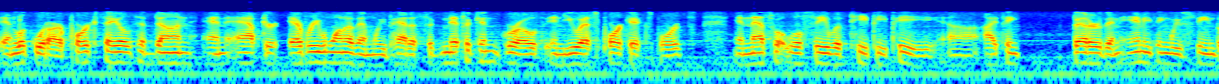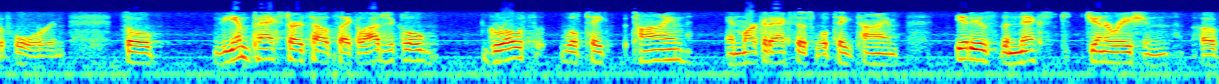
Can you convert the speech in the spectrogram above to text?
and look what our pork sales have done. And after every one of them, we've had a significant growth in U.S. pork exports. And that's what we'll see with TPP. Uh, I think better than anything we've seen before. And so the impact starts out psychological. Growth will take time and market access will take time. It is the next generation of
